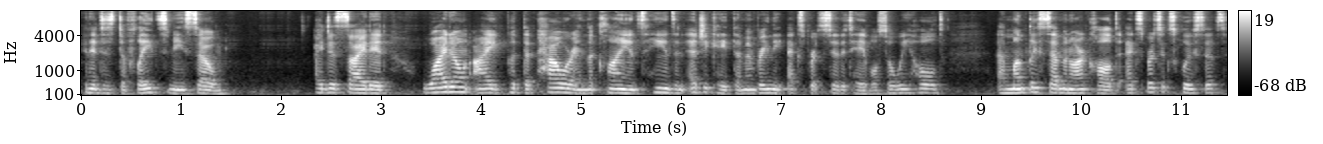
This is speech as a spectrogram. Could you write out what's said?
and it just deflates me. So I decided, why don't I put the power in the client's hands and educate them and bring the experts to the table? So we hold a monthly seminar called Experts Exclusives,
